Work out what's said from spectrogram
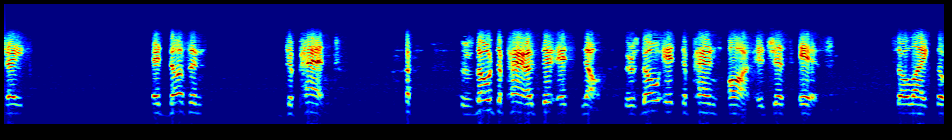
shape, it doesn't depend. There's no depend. It, it, no, there's no it depends on. It just is. So, like, the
